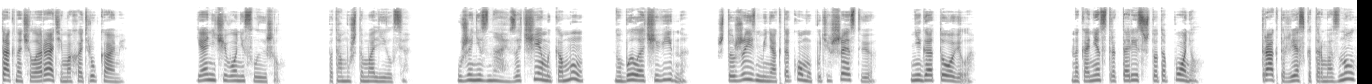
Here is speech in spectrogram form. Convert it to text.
Так начал орать и махать руками. Я ничего не слышал, потому что молился. Уже не знаю, зачем и кому, но было очевидно, что жизнь меня к такому путешествию не готовила. Наконец тракторист что-то понял. Трактор резко тормознул,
